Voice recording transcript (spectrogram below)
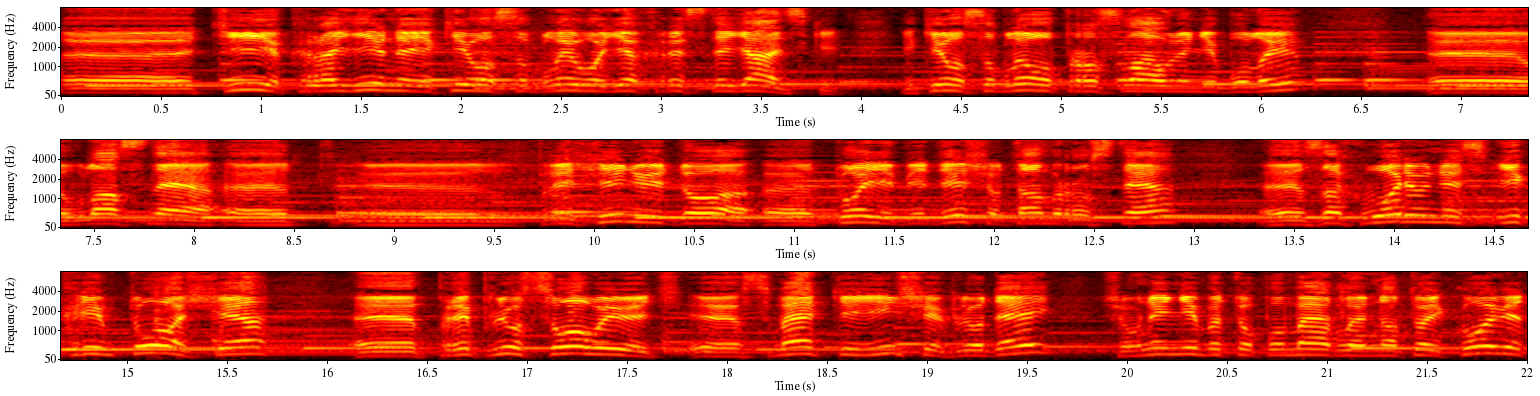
е, ті країни, які особливо є християнські, які особливо прославлені були, е, власне, е, е, причинюють до е, тої біди, що там росте е, захворюваність, і крім того, ще е, приплюсовують е, смерті інших людей, що вони нібито померли на той ковід,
